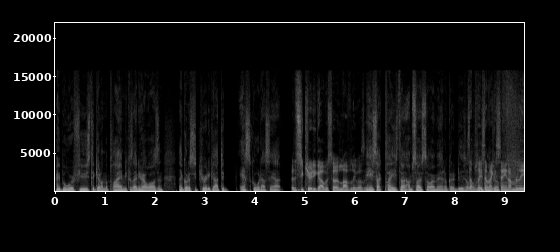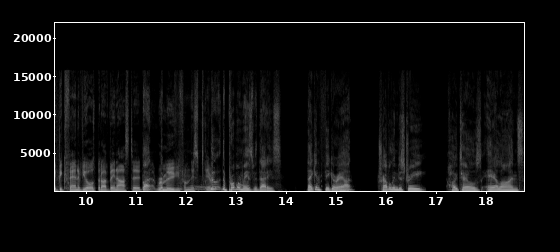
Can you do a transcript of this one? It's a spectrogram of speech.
people refused to get on the plane because they knew who I was, and they got a security guard to escort us out. But the security guard was so lovely, wasn't he? He's like, "Please don't. I'm so sorry, man. I've got to do this. He's like, please don't my make a scene. I'm really a big fan of yours, but I've been asked to But remove you from this area. The, the problem is with that is they can figure out travel industry, hotels, airlines,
